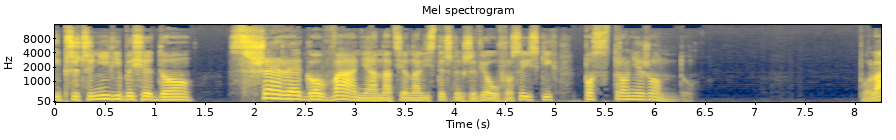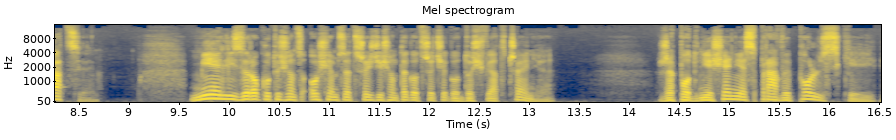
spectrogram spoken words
i przyczyniliby się do zszeregowania nacjonalistycznych żywiołów rosyjskich po stronie rządu. Polacy mieli z roku 1863 doświadczenie, że podniesienie sprawy polskiej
